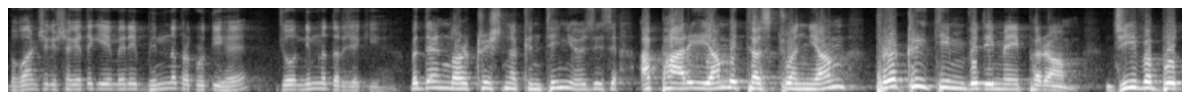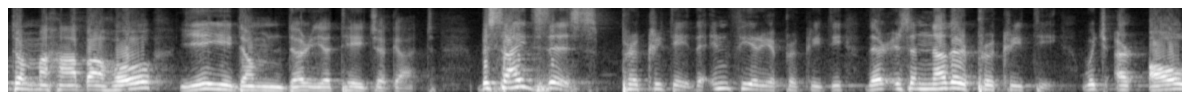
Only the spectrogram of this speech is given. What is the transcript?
भगवान श्री कृष्ण कहते हैं कि ये मेरी भिन्न प्रकृति है जो निम्न दर्जे की है But then Lord Krishna continues, he says, Apariyamitastvanyam prakritim vidime param jiva bhutam mahabaho yeidam daryate jagat. Besides this prakriti, the inferior prakriti, there is another prakriti, which are all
